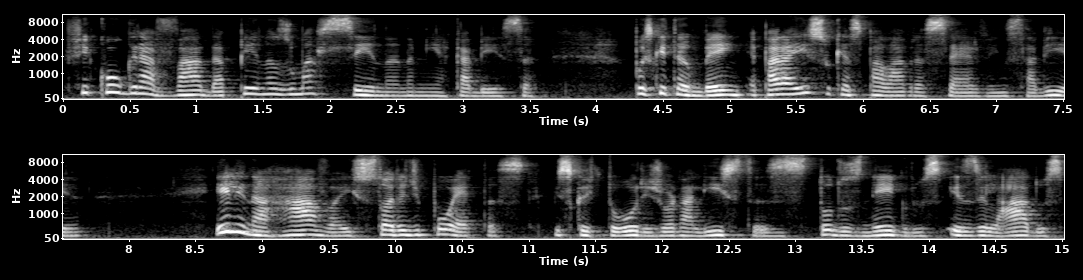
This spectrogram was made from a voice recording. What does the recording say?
ficou gravada apenas uma cena na minha cabeça. Pois que também é para isso que as palavras servem, sabia? Ele narrava a história de poetas, escritores, jornalistas, todos negros, exilados,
